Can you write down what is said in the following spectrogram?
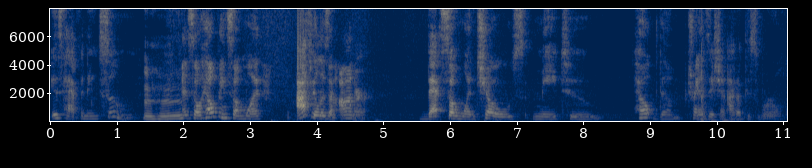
is happening soon. Mm-hmm. And so helping someone, I feel is an honor that someone chose me to help them transition out of this world.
